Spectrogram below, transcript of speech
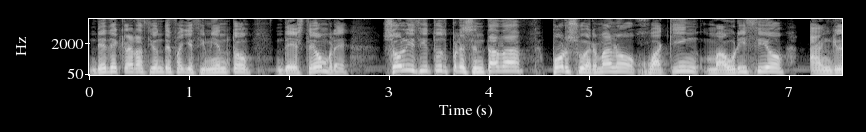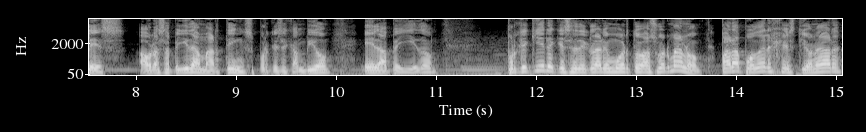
de declaración de fallecimiento de este hombre. Solicitud presentada por su hermano Joaquín Mauricio Anglés. Ahora se apellida Martins porque se cambió el apellido. ¿Por qué quiere que se declare muerto a su hermano? Para poder gestionar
